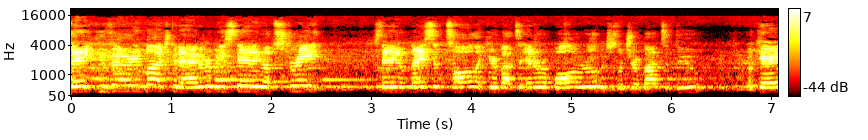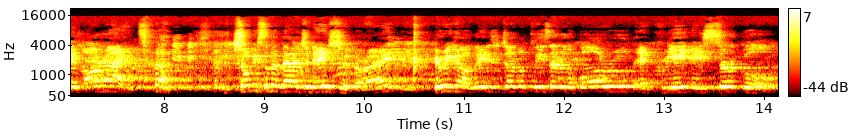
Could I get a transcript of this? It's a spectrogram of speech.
Thank you very much. Gonna have everybody standing up straight nice and tall like you're about to enter a ballroom, which is what you're about to do. Okay, all right. Show me some imagination, all right? Here we go. Ladies and gentlemen, please enter the ballroom and create a circle.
